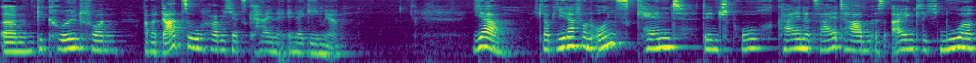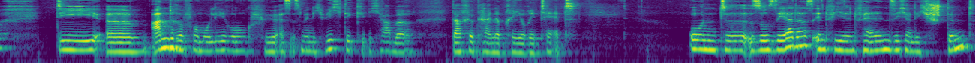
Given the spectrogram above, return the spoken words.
ähm, gekrönt von aber dazu habe ich jetzt keine Energie mehr. Ja, ich glaube, jeder von uns kennt den Spruch, keine Zeit haben, ist eigentlich nur die äh, andere Formulierung für es ist mir nicht wichtig, ich habe dafür keine Priorität. Und äh, so sehr das in vielen Fällen sicherlich stimmt,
